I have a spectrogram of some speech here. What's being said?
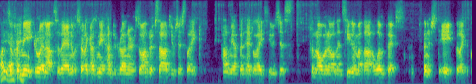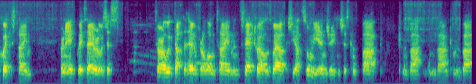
Oh yeah, So for me, growing up, so then it was sort of like I was an 800 runner. So Andrew Osagie was just like, had me up in headlights. He was just phenomenal. And then seeing him at that Olympics, finished eighth, but like the quickest time for an eighth place ever. It was just sort of looked up to him for a long time. And Steph Twell as well, because she had so many injuries and she just comes back, coming back, coming back, coming back.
